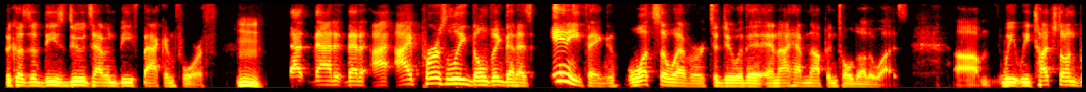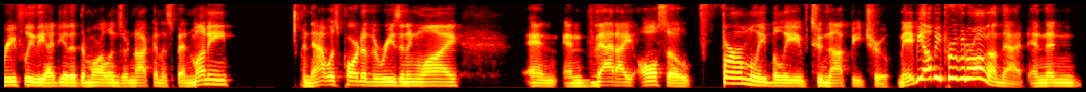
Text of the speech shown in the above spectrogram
because of these dudes having beef back and forth. Mm. That, that, that I, I personally don't think that has anything whatsoever to do with it. And I have not been told otherwise. Um, we, we touched on briefly the idea that the Marlins are not going to spend money. And that was part of the reasoning why and and that I also firmly believe to not be true. Maybe I'll be proven wrong on that, and then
